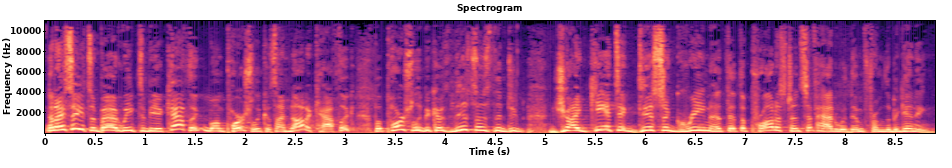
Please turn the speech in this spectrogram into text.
And I say it's a bad week to be a Catholic, one partially because I'm not a Catholic, but partially because this is the d- gigantic disagreement that the Protestants have had with them from the beginning.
